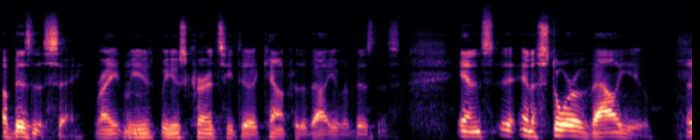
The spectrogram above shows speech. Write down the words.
a business, say, right? We, use, we use currency to account for the value of a business, and and a store of value uh,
